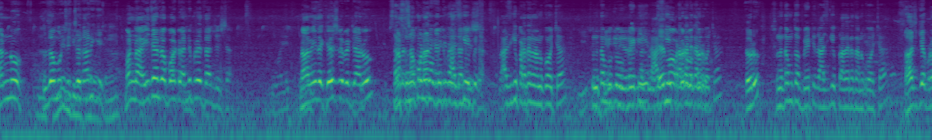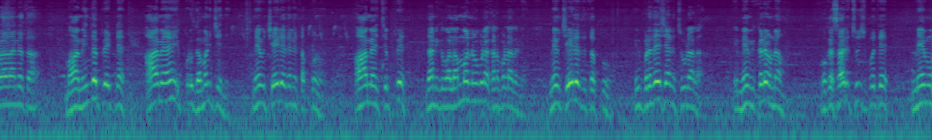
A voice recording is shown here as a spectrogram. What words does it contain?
నన్ను రుదముట్టించడానికి మొన్న ఐదేళ్ళ పాటు అన్ని ప్రయత్నాలు చేశాను నా మీద కేసులు పెట్టారు. రాజకీయ ప్రాధాన్యత అనుకోవచ్చా? సునీతంతో భేటీ రాజకీయ ప్రాధాన్యత అనుకోవచ్చా? ఎవరు? సునీతంతో భేటీ రాజకీయ ప్రాధాన్యత అనుకోవచ్చా? రాజకీయ ప్రాధాన్యత మా మీద పెట్టిన ఆమె ఇప్పుడు గమనించింది. మేము చేయలేదని తప్పును. ఆమె చెప్పి దానికి వాళ్ళ అమ్మను కూడా కనపడాలని. మేము చేయలేదు తప్పు. ఈ ప్రదేశాన్ని చూడాలా. మేము ఇక్కడే ఉన్నాం. ఒకసారి చూసిపోతే మేము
